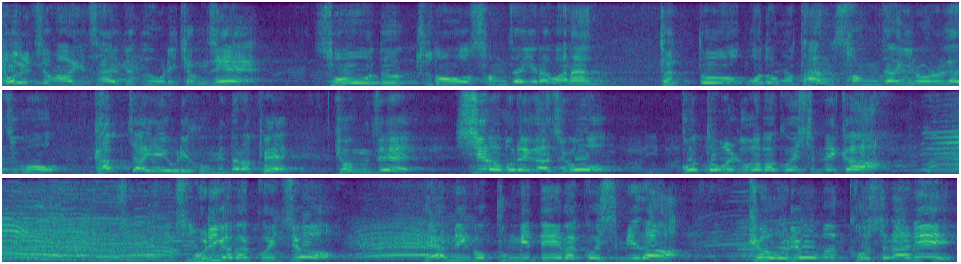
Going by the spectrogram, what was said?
멀쩡하게 잘 되던 우리 경제 소득 주도 성장이라고 하는 듣도 보도 못한 성장 이론을 가지고 갑자기 우리 국민들 앞에 경제 실험을 해가지고 고통을 누가 받고 있습니까? 우리가 받고 있죠. 대한민국 국민들이 받고 있습니다. 그 어려움은 고스란히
